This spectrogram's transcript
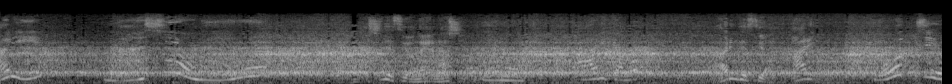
あり？なしよね。なしですよねなし。でもありですよ。あり。どっちよ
